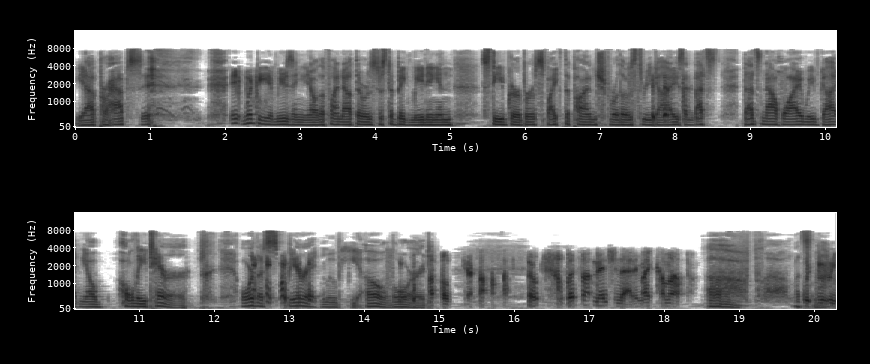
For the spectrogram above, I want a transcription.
yeah, perhaps it, it would be amusing, you know, to find out there was just a big meeting and Steve Gerber spiked the punch for those three guys, and that's that's now why we've got you know Holy Terror or the Spirit movie. Oh Lord. Oh God! So let's not mention that. It might come up. Oh, let's we we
